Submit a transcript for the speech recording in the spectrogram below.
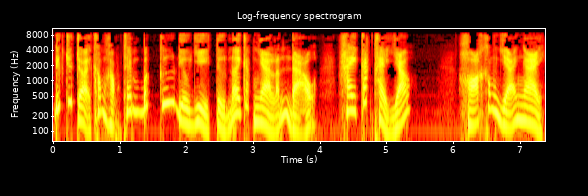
Đức Chúa Trời không học thêm bất cứ điều gì từ nơi các nhà lãnh đạo hay các thầy giáo. Họ không dạy Ngài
